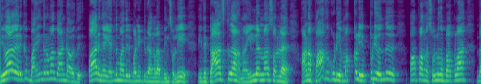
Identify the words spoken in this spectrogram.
திவாகருக்கு பயங்கரமாக காண்டாகுது. பாருங்கள் எந்த மாதிரி பண்ணிட்டு இருக்காங்களா அப்படின்னு சொல்லி இது டாஸ்க் தான். நான் இல்லைன்னா சொல்லலை. ஆனால் பார்க்கக்கூடிய மக்கள் எப்படி வந்து பார்ப்பாங்க? சொல்லுங்கள் பார்க்கலாம். இந்த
